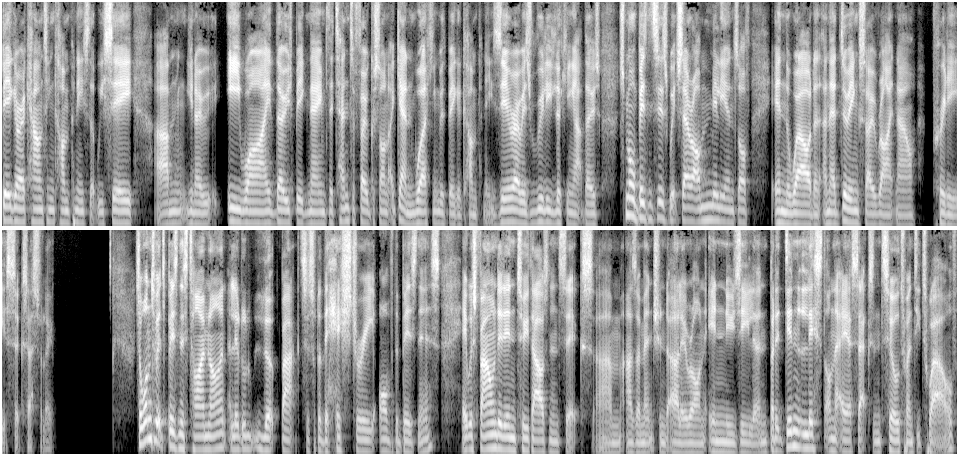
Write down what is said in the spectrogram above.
bigger accounting companies that we see, um, you know, EY, those big names, they tend to focus on, again, working with bigger companies. Xero is really looking at those small businesses, which there are millions of in the world, and, and they're doing so right now pretty successfully. So, onto its business timeline, a little look back to sort of the history of the business. It was founded in 2006, um, as I mentioned earlier on, in New Zealand, but it didn't list on the ASX until 2012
